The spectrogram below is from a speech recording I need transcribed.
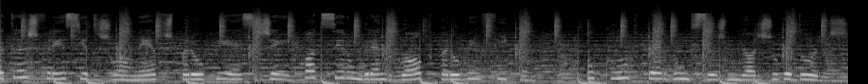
A transferência de João Neves para o PSG pode ser um grande golpe para o Benfica. O clube perde um de seus melhores jogadores,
